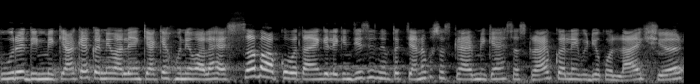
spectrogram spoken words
पूरे दिन में क्या क्या करने वाले हैं क्या क्या होने वाला है, सब आपको बताएँगे। लेकिन जिस जिसने अब तक चैनल को सब्सक्राइब नहीं किया है सब्सक्राइब कर लें वीडियो को लाइक शेयर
